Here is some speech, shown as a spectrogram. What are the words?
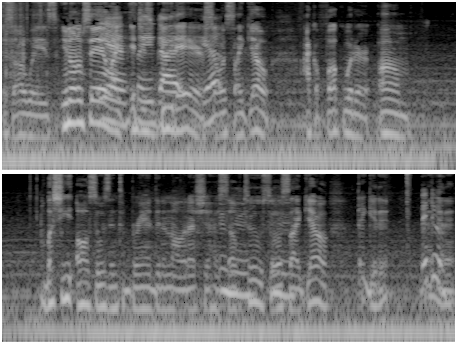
It's always, you know what I'm saying? Yeah, like it so just be there. So it's like, yo, I could fuck with her. Um, but she also is into branding and all of that shit herself Mhm, too. So it's mhm. like, yo, they get it, They I do. it.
